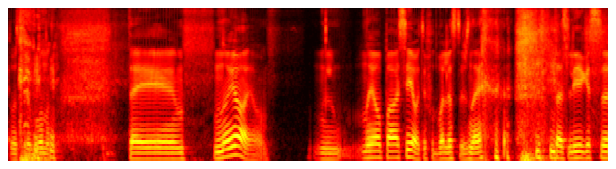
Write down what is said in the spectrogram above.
tos tribūnus. Tai, nu jo, jau. Nu jau pasijauti futbolistų, žinai. Tas lygis, e,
